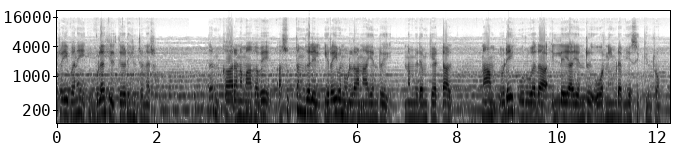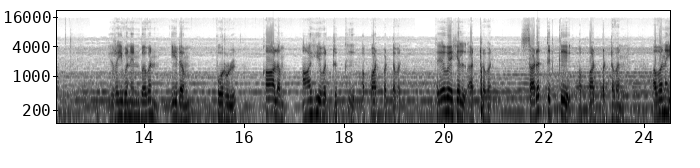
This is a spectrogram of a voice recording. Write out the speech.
இறைவனை இவ்வுலகில் தேடுகின்றனர். அதன் காரணமாகவே அசுத்தங்களில் இறைவன் உள்ளானா என்று நம்மிடம் கேட்டால் நாம் விடை கூறுவதா இல்லையா என்று ஓர் நிமிடம் யோசிக்கின்றோம். இறைவன் என்பவன் இடம் பொருள் காலம் ஆகியவற்றுக்கு அப்பாற்பட்டவன். தேவைகள் அற்றவன் சடத்திற்கு அப்பாற்பட்டவன். அவனை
